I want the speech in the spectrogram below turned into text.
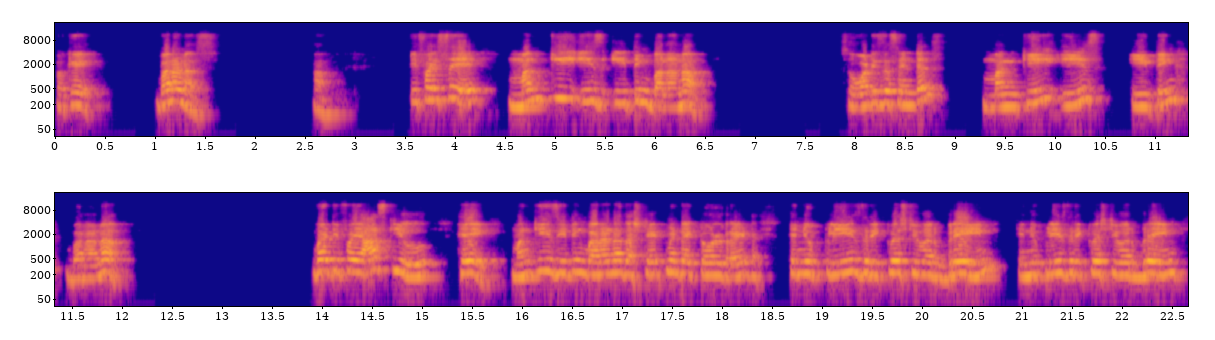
Okay. Bananas. Huh. If I say monkey is eating banana, so what is the sentence? Monkey is eating banana. But if I ask you, hey, monkey is eating banana, the statement I told, right? Can you please request your brain? Can you please request your brain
